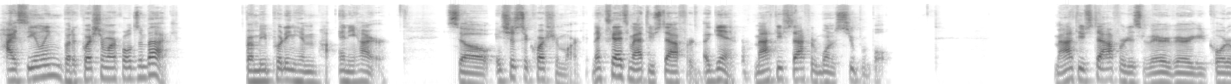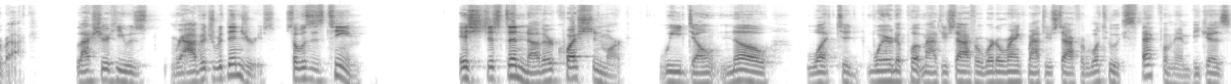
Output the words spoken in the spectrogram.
high ceiling, but a question mark holds him back from me putting him any higher. So it's just a question mark. Next guy is Matthew Stafford. Again, Matthew Stafford won a Super Bowl. Matthew Stafford is a very, very good quarterback. Last year he was ravaged with injuries. So was his team. It's just another question mark. We don't know what to where to put Matthew Stafford, where to rank Matthew Stafford, what to expect from him because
